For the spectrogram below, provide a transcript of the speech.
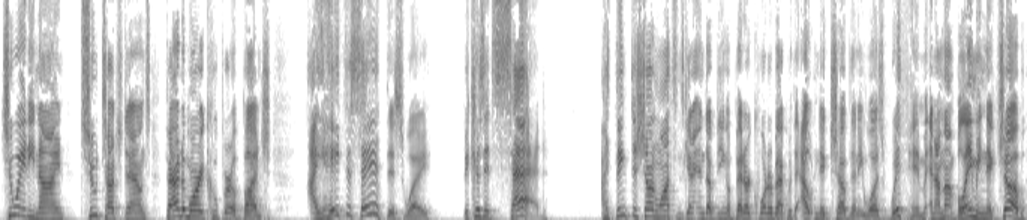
289, two touchdowns, found Amari Cooper a bunch. I hate to say it this way because it's sad. I think Deshaun Watson's going to end up being a better quarterback without Nick Chubb than he was with him. And I'm not blaming Nick Chubb.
